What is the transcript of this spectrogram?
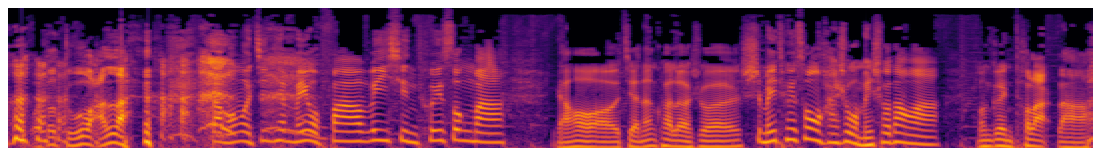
我都读完了，大萌萌今天没有发微信推送吗？然后简单快乐说是没推送还是我没收到啊？萌哥你偷懒了。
